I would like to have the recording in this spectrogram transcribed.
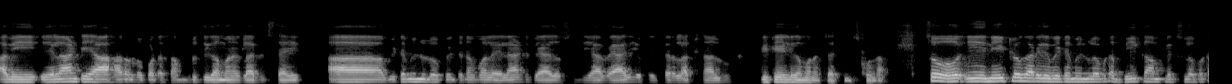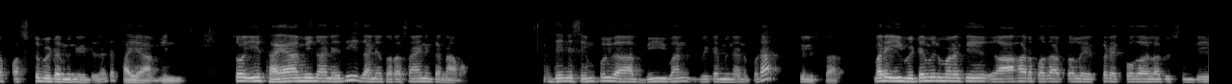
అవి ఎలాంటి ఆహారం లోపల సమృద్ధిగా మనకు లభిస్తాయి? ఆ విటమిన్ లోపించడం వల్ల ఎలాంటి వ్యాధి వస్తుంది? ఆ వ్యాధి యొక్క ఇతర లక్షణాలు డీటెయిల్డ్గా మనం చర్చించుకుందాం. సో ఈ నీటిలో కరిగే విటమిన్ లోపల బి కాంప్లెక్స్ లోపల ఫస్ట్ విటమిన్ ఏంటిదంటే థయామిన్. సో ఈ థయామిన్ అనేది దాని యొక్క రసాయనిక నామం. దీన్ని సింపుల్గా బి వన్ విటమిన్ అని కూడా పిలుస్తారు. మరి ఈ విటమిన్ మనకి ఆహార పదార్థాల్లో ఎక్కడ ఎక్కువగా లభిస్తుంది?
